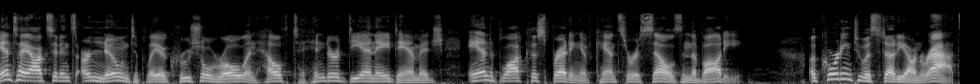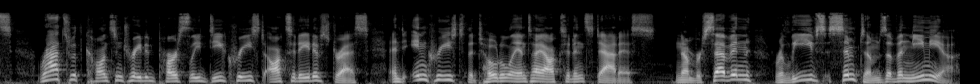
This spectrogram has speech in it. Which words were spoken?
Antioxidants are known to play a crucial role in health to hinder DNA damage and block the spreading of cancerous cells in the body. According to a study on rats, rats with concentrated parsley decreased oxidative stress and increased the total antioxidant status. Number 7. Relieves symptoms of anemia.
